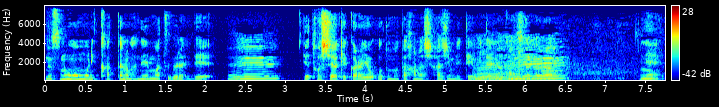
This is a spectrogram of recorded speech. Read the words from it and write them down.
でそのお守り買ったのが年末ぐらいでうーん。で年明けから横とまた話し始めてみたいな感じだからうん。ね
